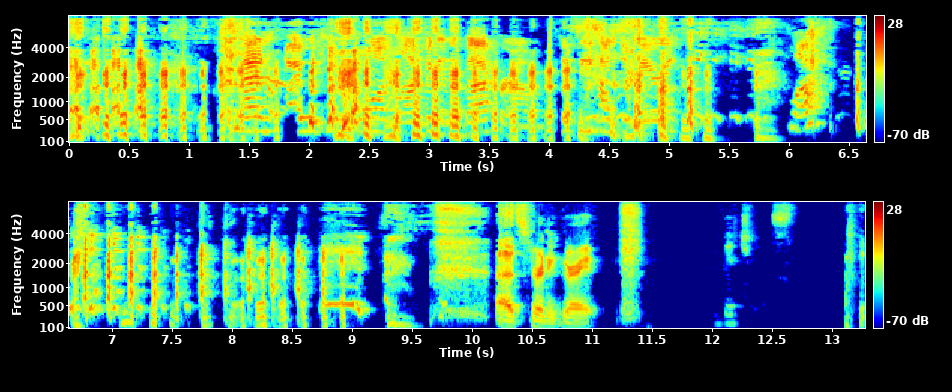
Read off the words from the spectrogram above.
and I would hear Juan laughing in the background because he has a very laugh. That's pretty great. Bitches.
